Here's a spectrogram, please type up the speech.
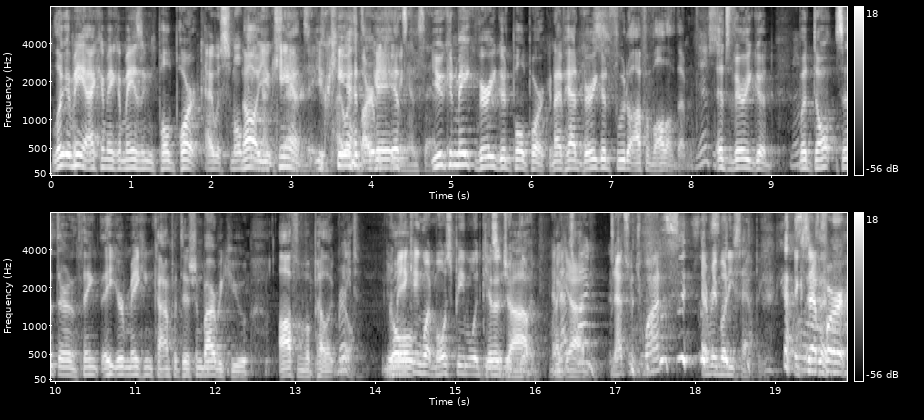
"Look at me, I can make amazing pulled pork." I was smoking No, you can't. Saturday. You can't. Okay, it's you can make very good pulled pork, and I've had very good food off of all of them. Yes. It's very good, but don't sit there and think that you're making competition barbecue off of a pellet grill. Right. You're Go- making what most people would Get a consider job. good. My And that's God. fine. And that's what you want. Everybody's happy. Except for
